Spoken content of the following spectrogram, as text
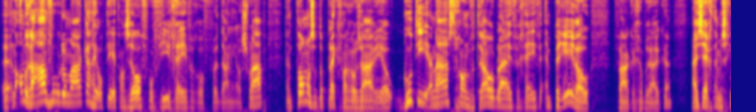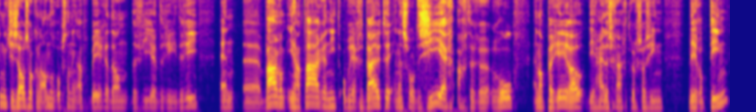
Eh, een andere aanvoerder maken. Hij opteert dan zelf voor Viergever of eh, Daniel Schwab. En Thomas op de plek van Rosario. Guti ernaast, gewoon vertrouwen blijven geven. En Pereiro vaker gebruiken. Hij zegt, en misschien moet je zelfs ook een andere opstelling uitproberen dan de 4-3-3. En eh, waarom Ihatare niet op rechtsbuiten in een soort Ziyech-achtige rol. En dan Pereiro, die hij dus graag terug zou zien, weer op 10.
